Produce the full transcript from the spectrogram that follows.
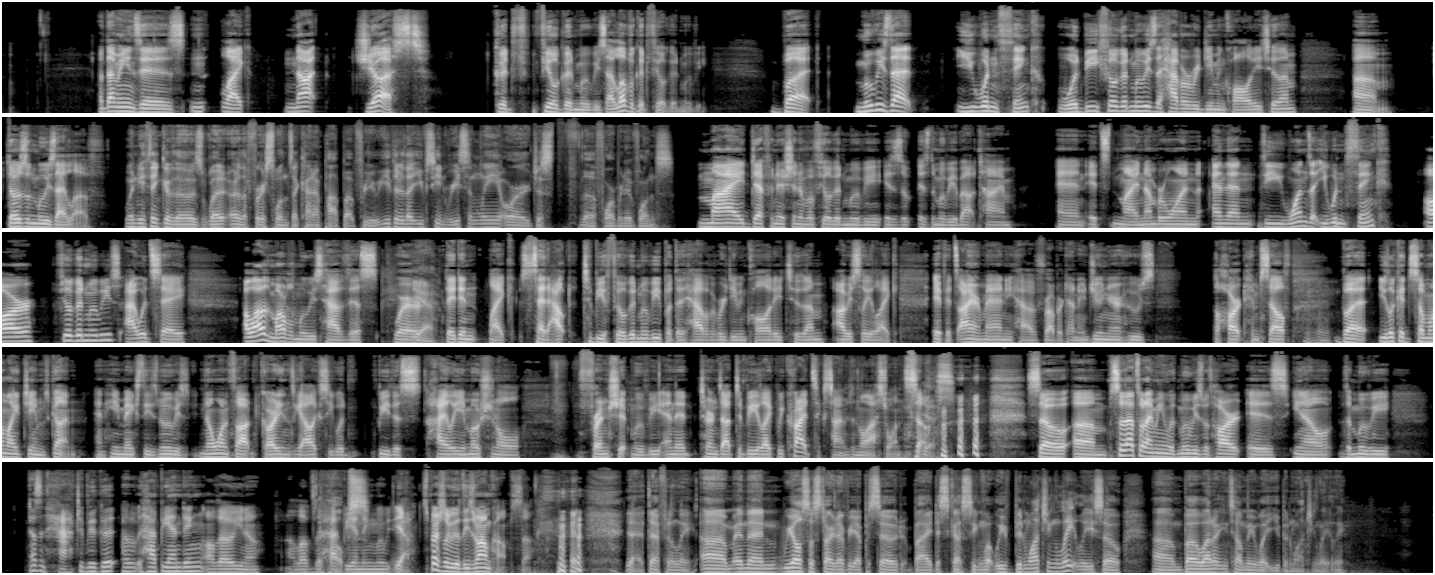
What that means is n- like not just good feel good movies. I love a good feel good movie, but movies that you wouldn't think would be feel good movies that have a redeeming quality to them. Um, those are the movies I love. When you think of those, what are the first ones that kind of pop up for you? Either that you've seen recently or just the formative ones. My definition of a feel good movie is is the movie about time, and it's my number one. And then the ones that you wouldn't think are feel good movies, I would say a lot of the Marvel movies have this where Yeah. they didn't like set out to be a feel good movie, but they have a redeeming quality to them. Obviously, like if it's Iron Man, you have Robert Downey Jr., who's the heart himself. But you look at someone like James Gunn, and he makes these movies. No one thought Guardians of the Galaxy would be this highly emotional friendship movie, and it turns out to be like we cried six times in the last one. So, Yes. so, um, so that's what I mean with movies with heart. Is you know the movie doesn't have to be a good a happy ending, although you know I love the It happy helps. ending movies. Yeah. Yeah. especially with these rom coms. So yeah, definitely. Um, and then we also start every episode by discussing what we've been watching lately. So, um, Beau, why don't you tell me what you've been watching lately?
